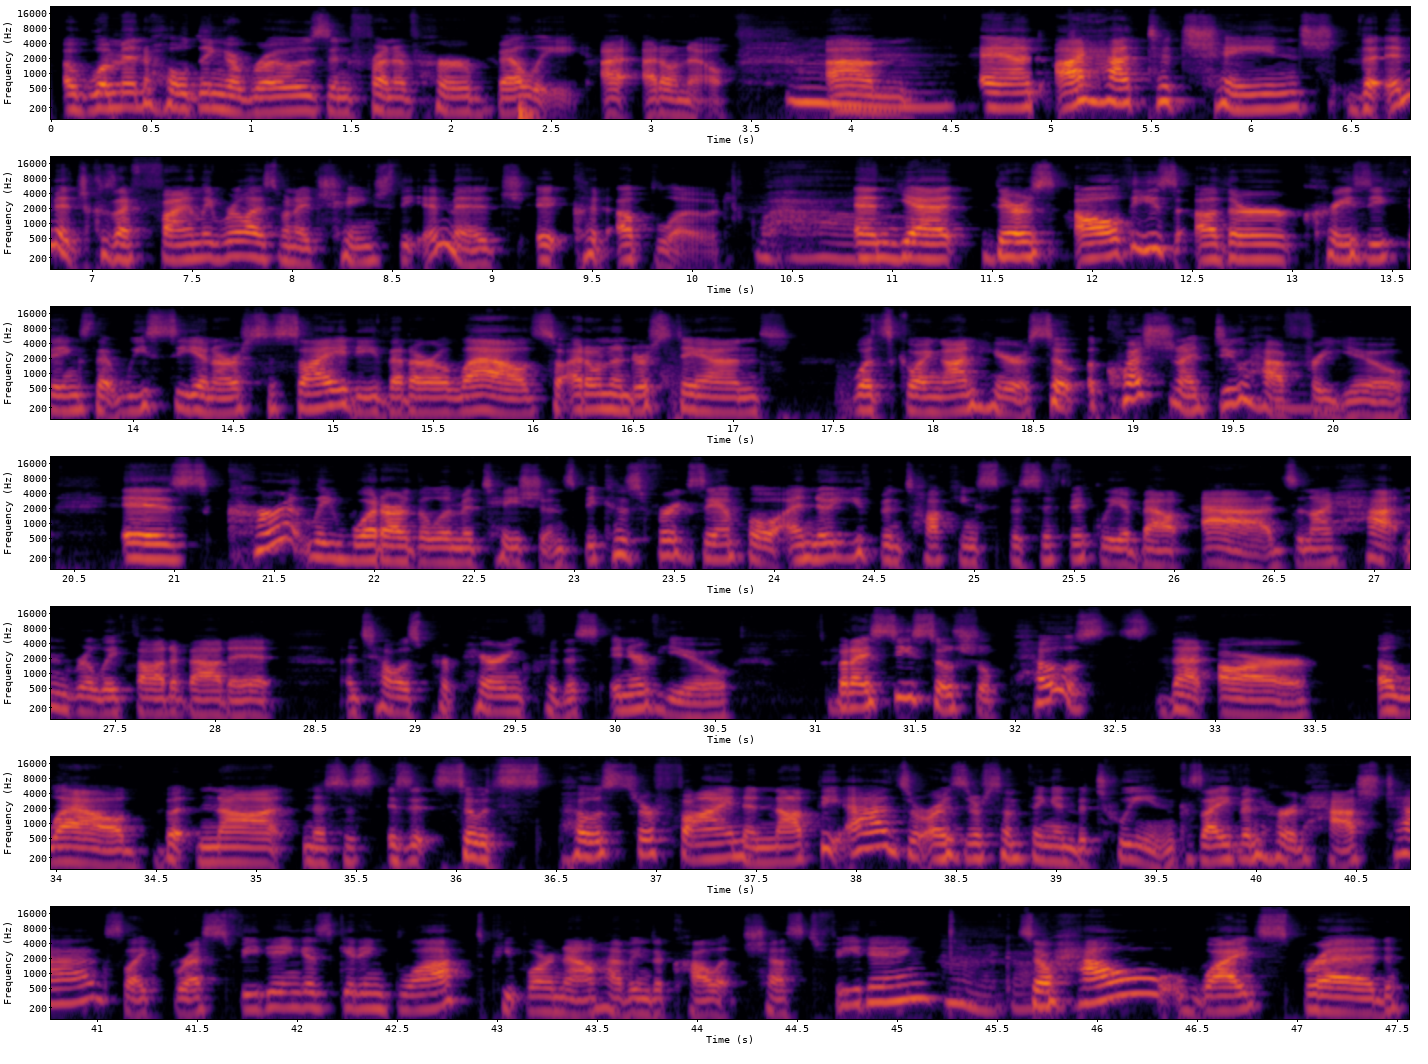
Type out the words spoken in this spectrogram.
a woman holding a rose in front of her belly. I, I don't know. Mm. Um, hmm. and I had to change the image because I finally realized when I changed the image, it could upload. Wow. And yet there's all these other crazy things that we see in our society that are allowed. So I don't understand what's going on here. So a question I do have for you is currently what are the limitations because for example i know you've been talking specifically about ads and i hadn't really thought about it until I was preparing for this interview. But I see social posts that are allowed but not necessarily is it so it's posts are fine and not the ads or is there something in between because i even heard hashtags like breastfeeding is getting blocked people are now having to call it chest feeding oh so how widespread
